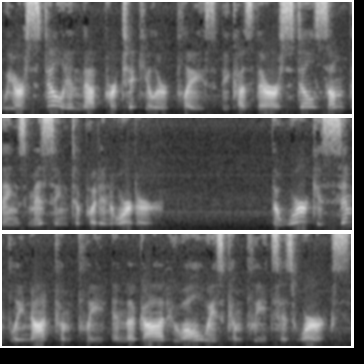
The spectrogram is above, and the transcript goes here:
We are still in that particular place because there are still some things missing to put in order. The work is simply not complete, and the God who always completes his works,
